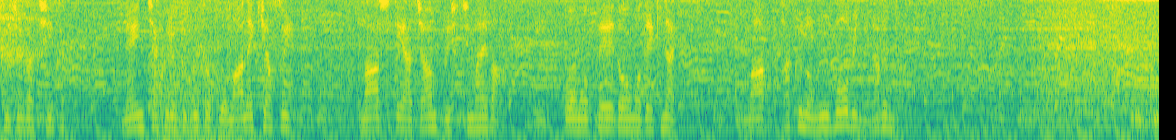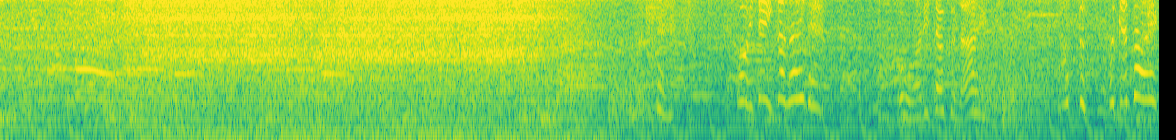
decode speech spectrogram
軸重が小さく粘着力不足を招きやすい。ましてやジャンプしちまえば立行も制動もできない。全くの無防備になるんだ。置いていかないで。終わりたくない。もっと続けたい。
